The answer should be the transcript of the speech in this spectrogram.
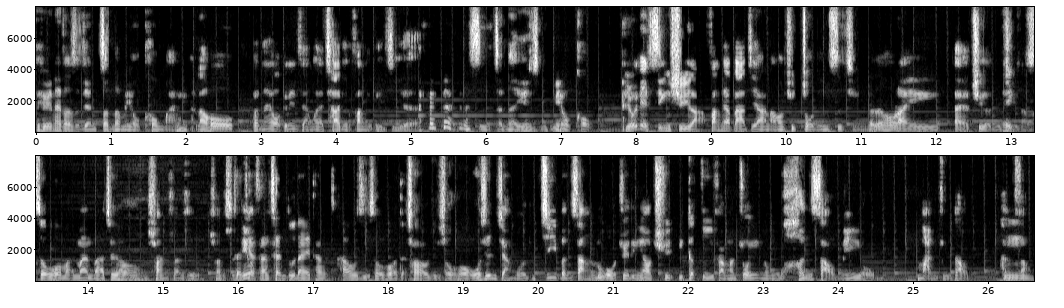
因为那段时间真的没有空嘛，然后本来我跟你讲，我还差点放你飞机的，是真的，因为没有空，有一点心虚啦，放下大家，然后去做这件事情。可是后来，呃，去了就去了，哎收获满满嘛，最后算算是算是，再加上成都那一趟，超级收获的。超级收获。我先讲，我基本上如果我决定要去一个地方做运动，我很少没有满足到的，很少。嗯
